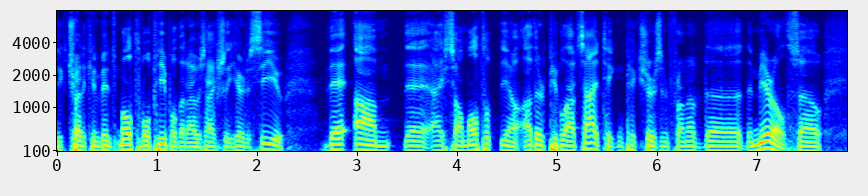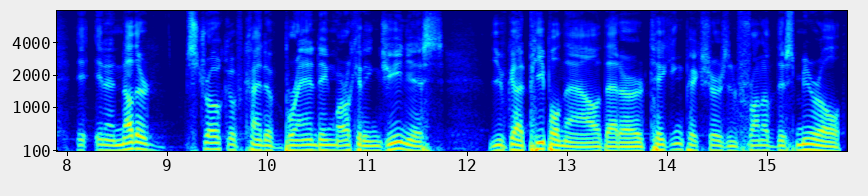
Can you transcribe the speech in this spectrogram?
to try to convince multiple people that I was actually here to see you. That um, that I saw multiple, you know, other people outside taking pictures in front of the the mural. So, in another stroke of kind of branding, marketing genius, you've got people now that are taking pictures in front of this mural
